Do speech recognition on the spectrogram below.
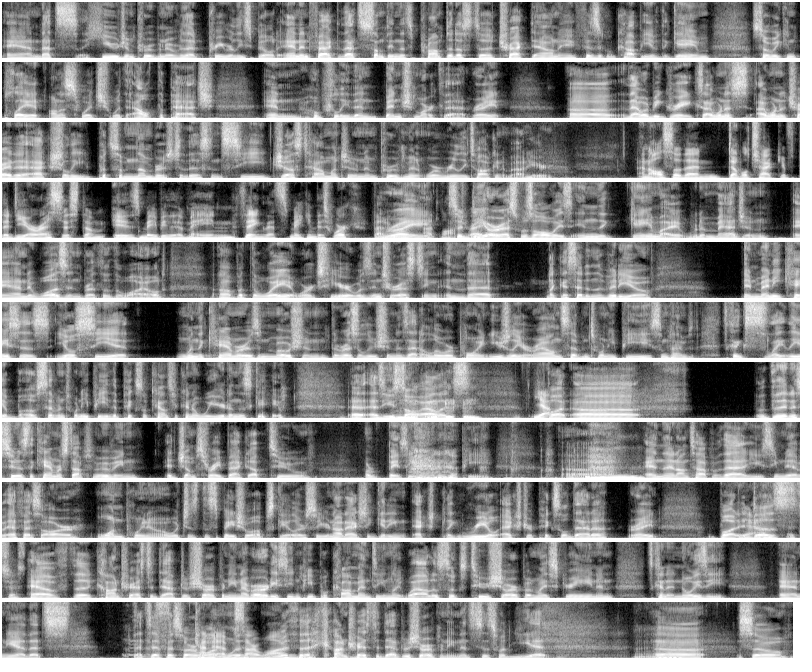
and that's a huge improvement over that pre-release build. And in fact, that's something that's prompted us to track down a physical copy of the game, so we can play it on a Switch without the patch, and hopefully then benchmark that. Right. Uh, that would be great because I want to I want to try to actually put some numbers to this and see just how much of an improvement we're really talking about here. and also then double check if the DRS system is maybe the main thing that's making this work better. Right. Launch, so right? DRS was always in the game, I would imagine, and it was in Breath of the Wild. Uh, but the way it works here was interesting in that, like I said in the video, in many cases you'll see it when the camera is in motion. The resolution is at a lower point, usually around 720p. Sometimes it's like slightly above 720p. The pixel counts are kind of weird on this game, as you saw, Alex. Yeah. But uh, then as soon as the camera stops moving, it jumps right back up to or basically 900p. Uh, and then on top of that, you seem to have FSR 1.0, which is the spatial upscaler. So you're not actually getting extra, like real extra pixel data, right? But it Yeah, does just- have the contrast adaptive sharpening. I've already seen people commenting like, "Wow, this looks too sharp on my screen," and it's kind of noisy. And yeah, that's that's, FSR kinda one with, FSR1. with uh, contrast adaptive sharpening. That's just what you get. Uh, so,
